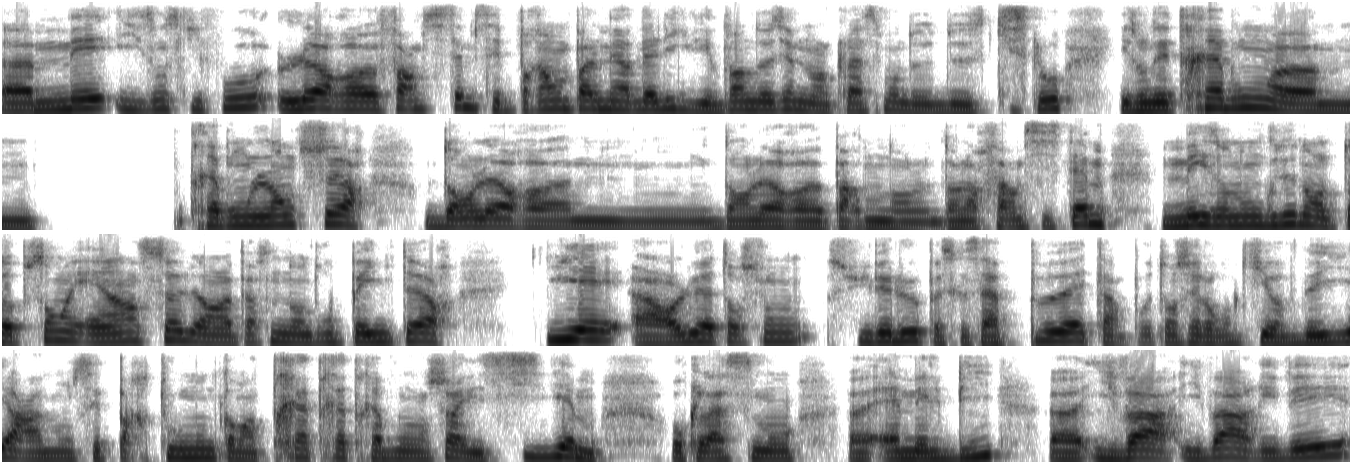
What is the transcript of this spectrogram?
euh, mais ils ont ce qu'il faut. Leur euh, farm system, c'est vraiment pas le meilleur de la ligue. Il est 22e dans le classement de, de Skislo. Ils ont des très bons euh, très bons lanceurs dans leur dans leur pardon dans, dans, leur farm system mais ils en ont que deux dans le top 100 et un seul dans la personne d'Andrew Painter qui est alors lui attention suivez-le parce que ça peut être un potentiel rookie of the year annoncé par tout le monde comme un très très très bon lanceur. Il est sixième au classement euh, MLB il va il va arriver.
